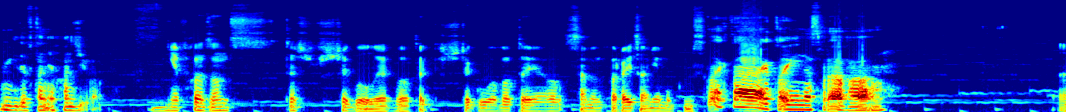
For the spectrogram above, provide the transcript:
nigdy w to nie wchodziłem. Nie wchodząc też w szczegóły, bo tak szczegółowo to ja o samym Horizonie mógłbym sobie. Tak, tak, to inna sprawa. E,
